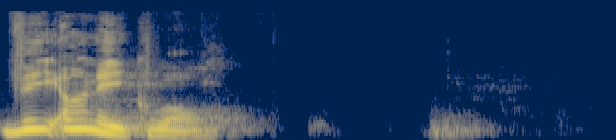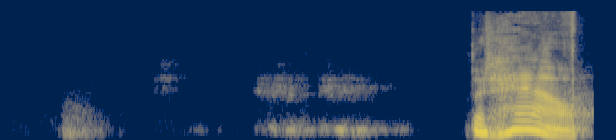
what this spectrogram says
the unequal. But how?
